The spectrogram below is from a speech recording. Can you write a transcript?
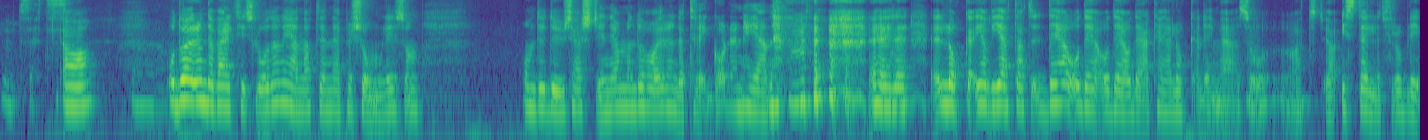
utsätts. Ja, Eh, och då är den där verktygslådan igen att den är personlig som om det är du Kerstin, ja men då har jag den där trädgården igen. Eller locka, jag vet att det och det och det och det kan jag locka dig med. Så att, ja, istället för att bli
